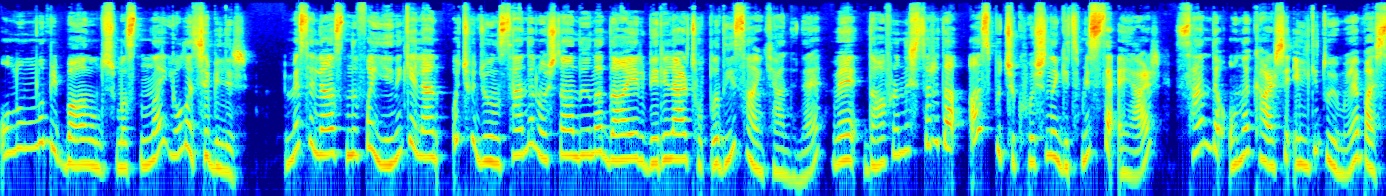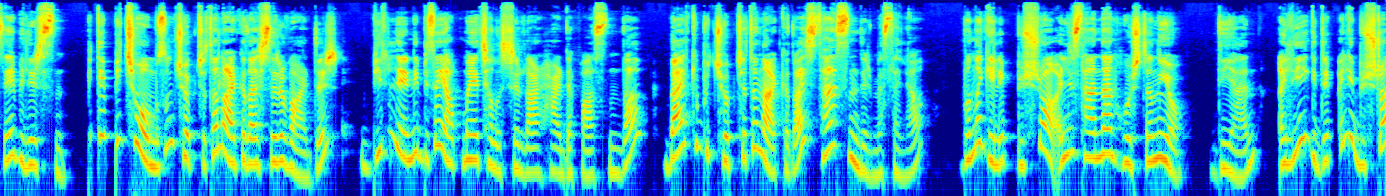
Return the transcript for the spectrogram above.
olumlu bir bağın oluşmasına yol açabilir. Mesela sınıfa yeni gelen o çocuğun senden hoşlandığına dair veriler topladıysan kendine ve davranışları da az buçuk hoşuna gitmişse eğer sen de ona karşı ilgi duymaya başlayabilirsin. Bir de birçoğumuzun çöp çatan arkadaşları vardır. Birilerini bize yapmaya çalışırlar her defasında. Belki bu çöp çatan arkadaş sensindir mesela bana gelip Büşra Ali senden hoşlanıyor diyen, Ali'ye gidip Ali Büşra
